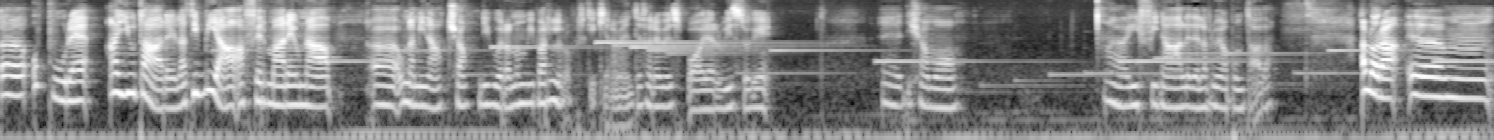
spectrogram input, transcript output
uh, oppure aiutare la TVA a fermare una uh, una minaccia di cui ora non vi parlerò perché chiaramente sarebbe spoiler visto che è diciamo uh, il finale della prima puntata. Allora, um,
